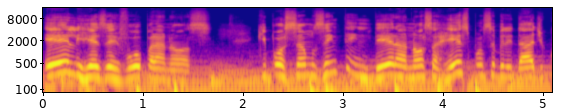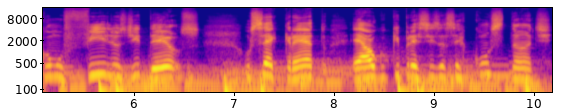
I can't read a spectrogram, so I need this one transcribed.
Ele reservou para nós. Que possamos entender a nossa responsabilidade como filhos de Deus. O secreto é algo que precisa ser constante.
